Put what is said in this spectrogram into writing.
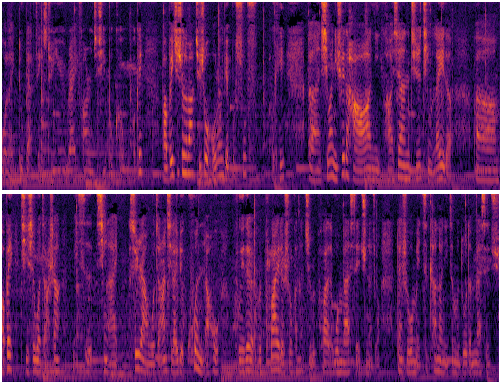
or like do bad things to you, right？防人之心不可无，OK？宝贝记住了吗？其实我喉咙有点不舒服，OK？嗯，希望你睡得好啊。你好像其实挺累的，嗯，宝贝，其实我早上每次醒来，虽然我早上起来有点困，然后回的 reply 的时候可能只 reply one message 那种，但是我每次看到你这么多的 message，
